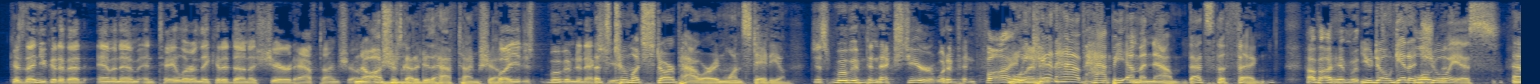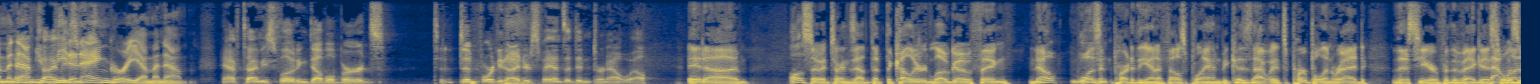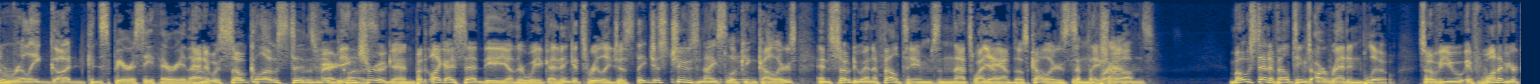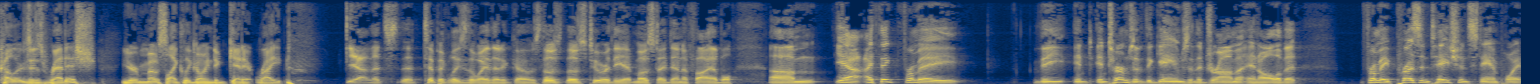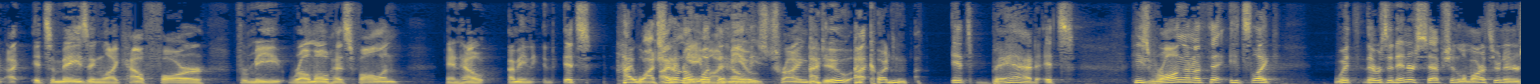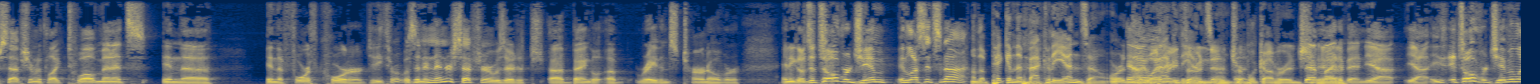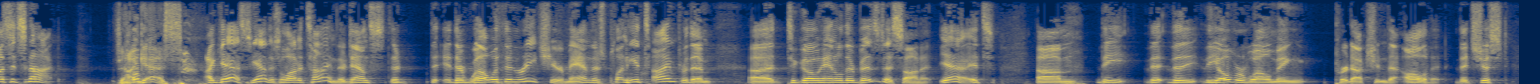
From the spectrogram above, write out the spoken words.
because then you could have had Eminem and Taylor, and they could have done a shared halftime show. No, Usher's got to do the halftime show. Well, you just move him to next year. That's year. too much star power in one stadium. Just move him to next year. It would have been fine. Well, we can't have happy Eminem. That's the thing. How about him with You don't get a joyous Eminem. You need an angry Eminem. Halftime, he's floating double birds to, to 49ers fans. It didn't turn out well. It, uh, also, it turns out that the color logo thing, nope, wasn't part of the NFL's plan because that it's purple and red this year for the Vegas. That was a really good conspiracy theory, though, and it was so close to being close. true again. But like I said the other week, I think it's really just they just choose nice looking colors, and so do NFL teams, and that's why yeah. they have those colors. Except and the they Browns. show up. Most NFL teams are red and blue. So if you if one of your colors is reddish, you're most likely going to get it right. Yeah, that's that typically is the way that it goes. Those those two are the most identifiable. Um, yeah, I think from a the in, in terms of the games and the drama and all of it, from a presentation standpoint, I, it's amazing like how far for me Romo has fallen and how I mean it's. I watched. I don't know what the hell you. he's trying to do. I, I couldn't. It's bad. It's he's wrong on a thing. It's like with there was an interception. Lamar threw an interception with like 12 minutes in the in the fourth quarter. Did he throw? Was it an interception or was it a, a Bengal a Ravens turnover? And he goes, "It's over, Jim, unless it's not." Oh, the pick in the back of the end zone, or the back of the end zone, triple coverage. That yeah. might have been, yeah, yeah. It's over, Jim, unless it's not. I okay. guess. I guess. Yeah. There's a lot of time. They're down. They're they're well within reach here, man. There's plenty of time for them uh, to go handle their business on it. Yeah. It's um, the the the the overwhelming production that all of it. That's just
